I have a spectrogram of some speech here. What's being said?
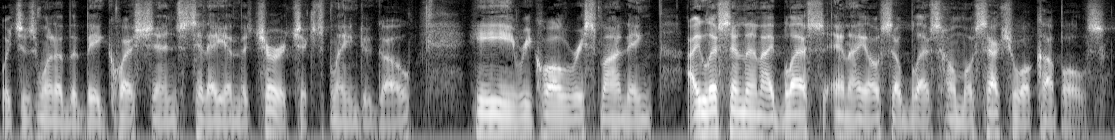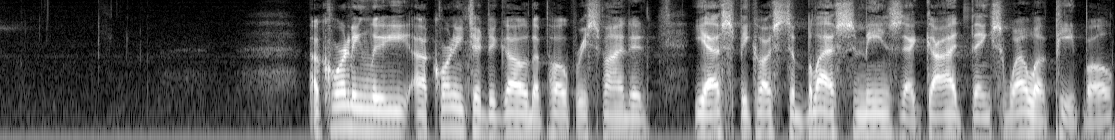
Which is one of the big questions today in the church, explained Duigou. He recalled responding, I listen and I bless, and I also bless homosexual couples. Accordingly, according to Duigou, the Pope responded, Yes, because to bless means that God thinks well of people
